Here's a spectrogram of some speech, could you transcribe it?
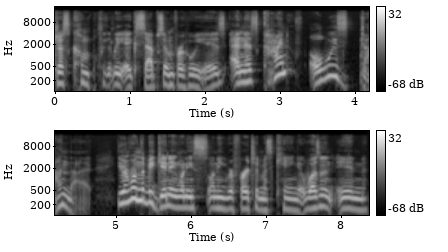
just completely accepts him for who he is and has kind of always done that. Even from the beginning when he's when he referred to him as king it wasn't in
